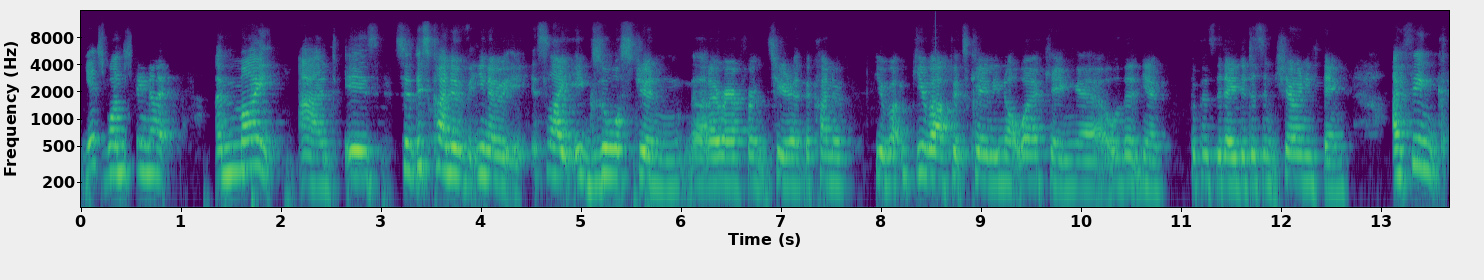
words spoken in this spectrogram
Yes. One thing I, I might add is so this kind of you know it's like exhaustion that I reference you know the kind of give up give up it's clearly not working uh, or that you know because the data doesn't show anything. I think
